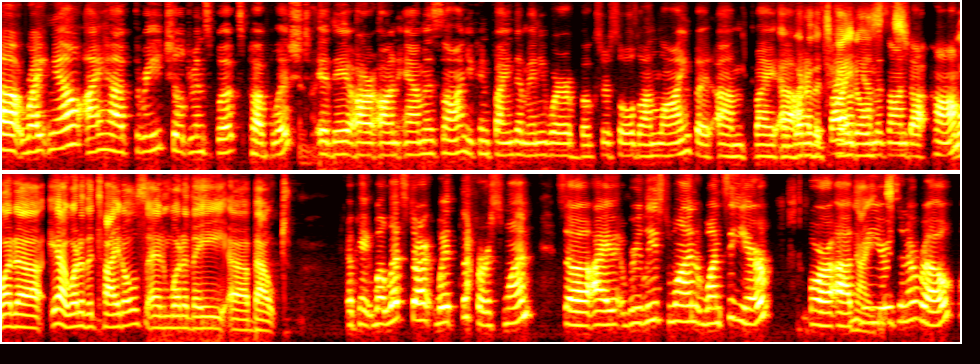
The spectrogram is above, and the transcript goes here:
Uh, right now, I have three children's books published. Uh, They are on Amazon. You can find them anywhere books are sold online. But um, my uh, what are the titles? Amazon.com. What uh yeah, what are the titles and what are they uh, about? Okay, well, let's start with the first one. So I released one once a year for uh, three years in a row.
